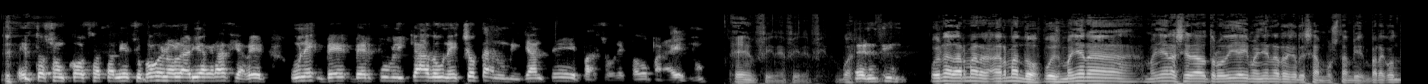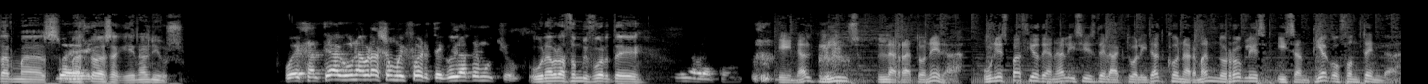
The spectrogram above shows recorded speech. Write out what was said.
Estas son cosas también, supongo que no le haría gracia ver, un, ver, publicado un hecho tan humillante, para, sobre todo para él, ¿no? En fin, en fin, en fin. Bueno, Pues nada, Armando, pues mañana, mañana será otro día y mañana regresamos también para contar más, pues más cosas aquí en Al News. Pues Santiago, un abrazo muy fuerte, cuídate mucho. Un abrazo muy fuerte. Un abrazo. En Alt News, La Ratonera, un espacio de análisis de la actualidad con Armando Robles y Santiago Fontenga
